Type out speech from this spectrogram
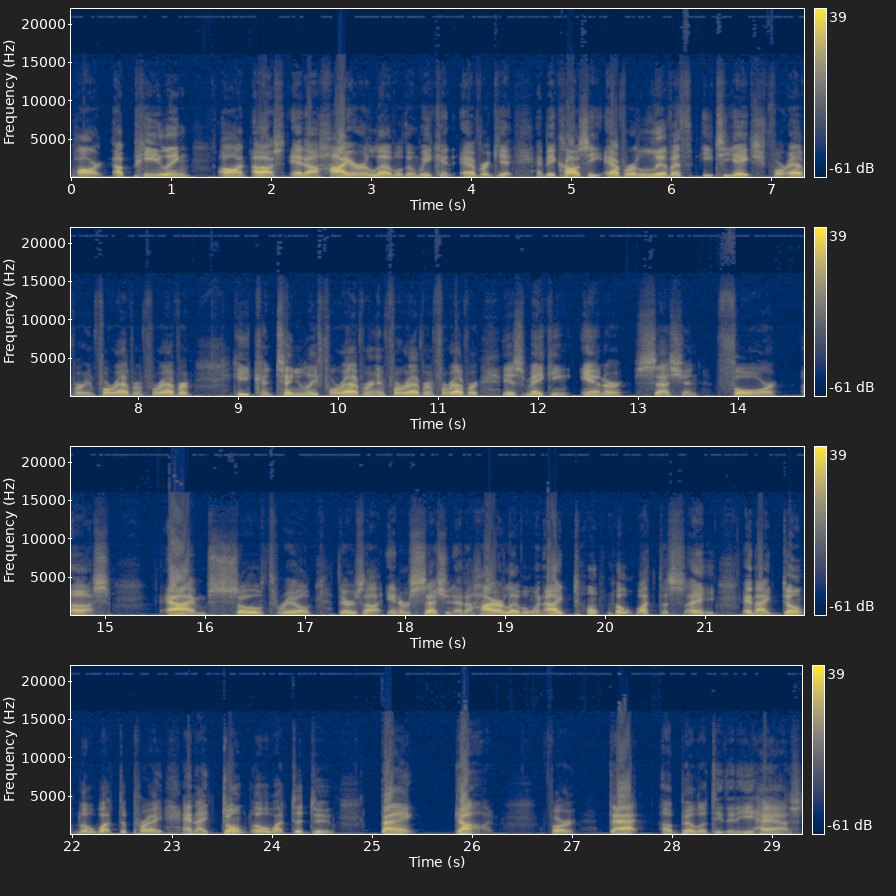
part, appealing on us at a higher level than we can ever get. And because he ever liveth, ETH, forever and forever and forever, he continually, forever and forever and forever, is making intercession for us. I'm so thrilled. There's an intercession at a higher level when I don't know what to say and I don't know what to pray and I don't know what to do. Thank God for that ability that he has.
